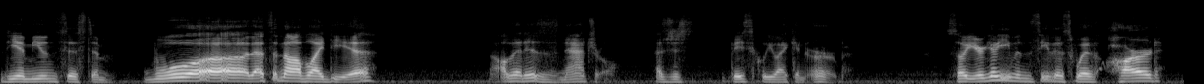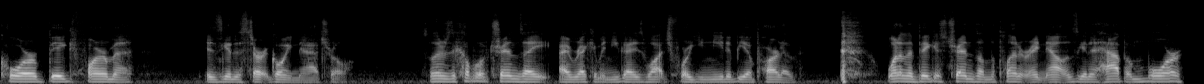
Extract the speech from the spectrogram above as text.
the immune system Whoa, that's a novel idea. All that is is natural. That's just basically like an herb. So you're going to even see this with hardcore big pharma is going to start going natural. So there's a couple of trends I, I recommend you guys watch for you need to be a part of. One of the biggest trends on the planet right now is going to happen more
